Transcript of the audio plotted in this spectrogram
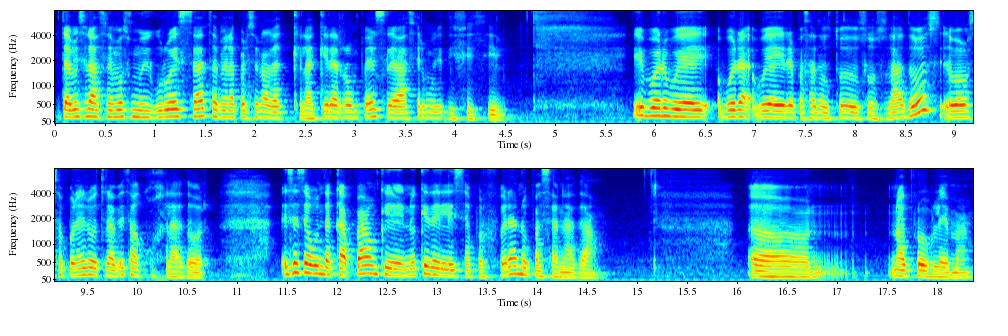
Y también si la hacemos muy gruesa, también la persona que la quiera romper se le va a hacer muy difícil. Y bueno, voy a, a, voy a ir repasando todos los lados lo vamos a poner otra vez al congelador. Esa segunda capa, aunque no quede lisa por fuera, no pasa nada. Uh, no hay problema.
